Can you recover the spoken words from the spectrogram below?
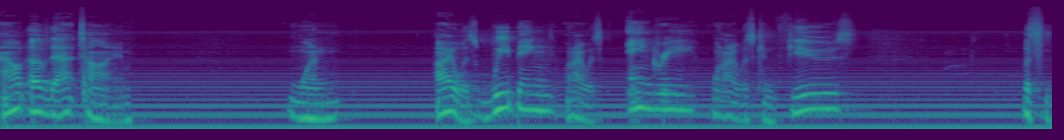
out of that time when I was weeping, when I was angry, when I was confused. Listen,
